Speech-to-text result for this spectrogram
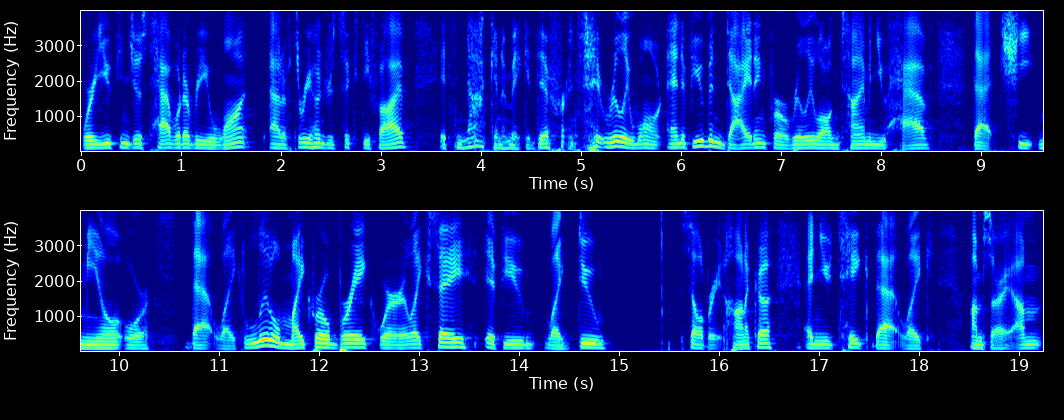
where you can just have whatever you want out of 365, it's not going to make a difference. It really won't. And if you've been dieting for a really long time and you have that cheat meal or that like little micro break where, like, say, if you like do celebrate Hanukkah and you take that, like, I'm sorry, I'm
